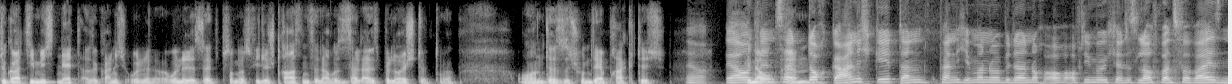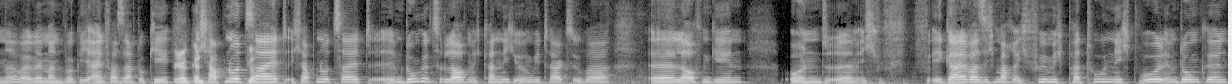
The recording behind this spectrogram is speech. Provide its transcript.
sogar ziemlich nett, also gar nicht ohne, ohne dass jetzt besonders viele Straßen sind, aber es ist halt alles beleuchtet. Ne? Und das ist schon sehr praktisch. Ja, ja und genau, wenn es halt ähm, doch gar nicht geht, dann kann ich immer nur wieder noch auch auf die Möglichkeit des Laufbands verweisen, ne? Weil wenn man wirklich einfach sagt, okay, ja, ich habe nur klar. Zeit, ich habe nur Zeit, im Dunkeln zu laufen, ich kann nicht irgendwie tagsüber äh, laufen gehen und äh, ich, egal was ich mache, ich fühle mich partout nicht wohl im Dunkeln,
